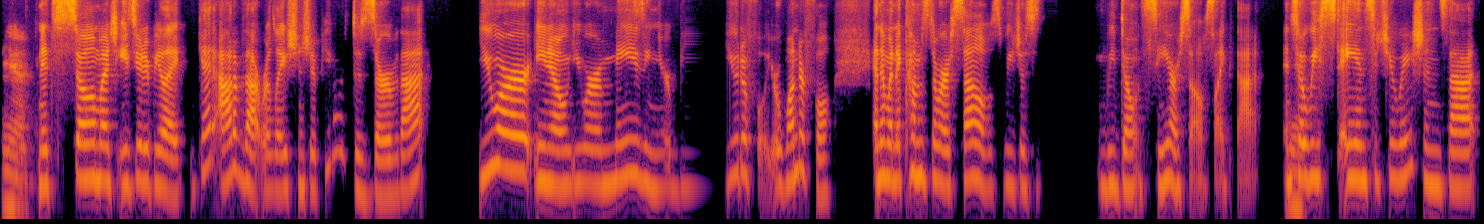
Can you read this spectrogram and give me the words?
Yeah. And it's so much easier to be like, get out of that relationship. You don't deserve that. You are, you know, you are amazing. You're beautiful. You're wonderful. And then when it comes to ourselves, we just we don't see ourselves like that. And Yeah. so we stay in situations that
